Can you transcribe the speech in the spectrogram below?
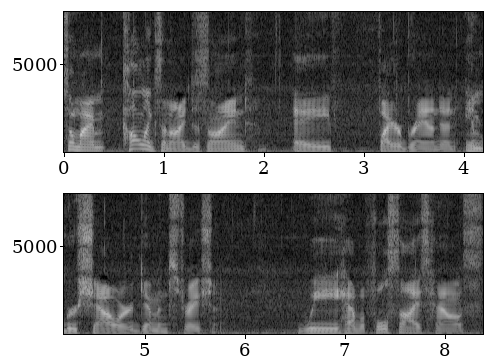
So my colleagues and I designed a firebrand, an ember shower demonstration. We have a full-size house.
